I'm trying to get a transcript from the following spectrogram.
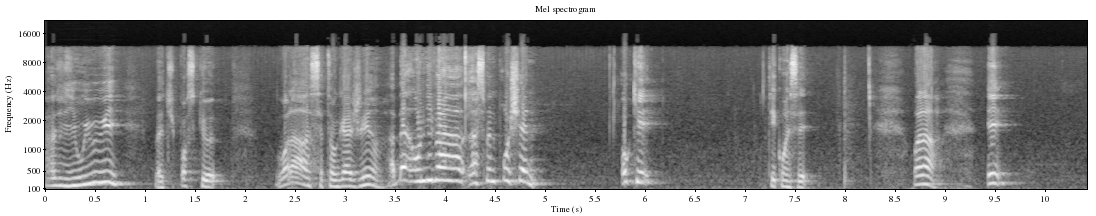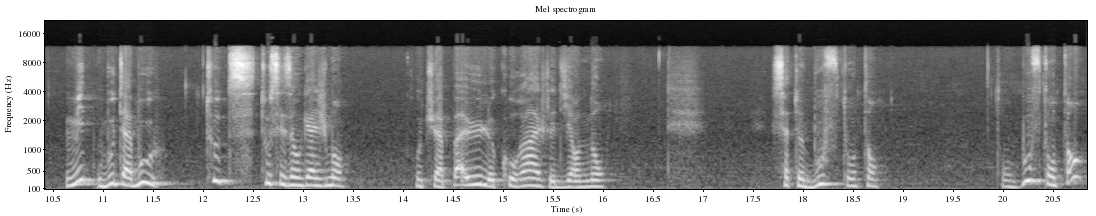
Ah, tu dis oui, oui, oui. Bah, tu penses que, voilà, ça t'engage rien. Ah ben, on y va la semaine prochaine. Ok. T'es coincé. Voilà. Et mis bout à bout, tous ces engagements où tu n'as pas eu le courage de dire non, ça te bouffe ton temps. On bouffe ton temps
